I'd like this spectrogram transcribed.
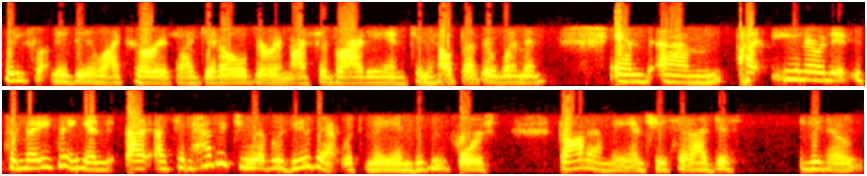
please let me be like her as I get older in my sobriety and can help other women. And, um, I, you know, and it, it's amazing. And I, I said, how did you ever do that with me and didn't force God on me? And she said, I just, you know,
